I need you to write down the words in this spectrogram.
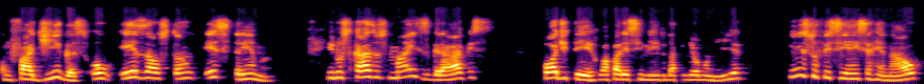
com fadigas ou exaustão extrema. E nos casos mais graves, pode ter o aparecimento da pneumonia, insuficiência renal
